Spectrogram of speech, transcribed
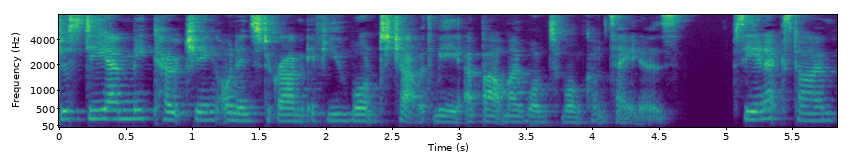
Just DM me coaching on Instagram if you want to chat with me about my one to one containers. See you next time.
